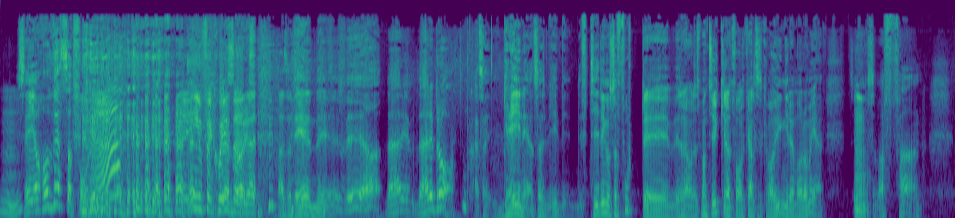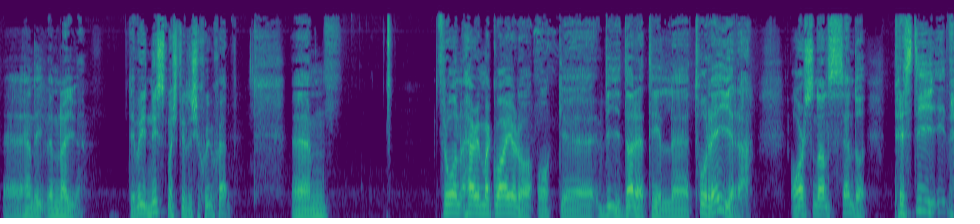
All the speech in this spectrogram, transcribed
Mm. Säg, jag har vässat formen. Inför quizet. börjar- Alltså det, är, det, ja, det, här är, det här är bra. Alltså, grejen är, alltså, tiden går så fort eh, i den här åldern, så man tycker att folk alltid ska vara yngre än vad de är. Så, Mm. alltså, vad fan. Eh, hände, jag menar, det var ju nyss man fyllde 27 själv. Ehm, från Harry Maguire då och eh, vidare till eh, Torreira. Arsenals ändå prestige,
